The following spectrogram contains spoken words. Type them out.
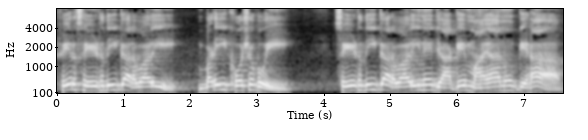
ਫਿਰ ਸੇਠ ਦੀ ਘਰਵਾਲੀ ਬੜੀ ਖੁਸ਼ ਹੋਈ। ਸੇਠ ਦੀ ਘਰਵਾਲੀ ਨੇ ਜਾ ਕੇ ਮਾਇਆ ਨੂੰ ਕਿਹਾ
